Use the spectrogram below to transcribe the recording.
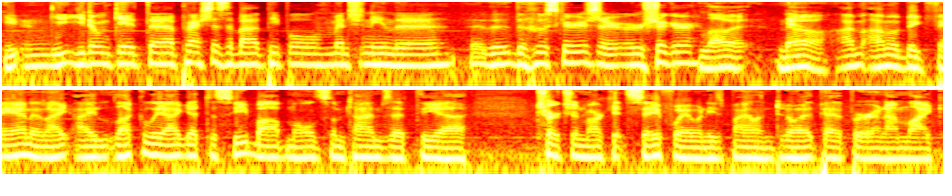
You, you, you don't get uh, precious about people mentioning the the, the Huskers or, or sugar. Love it. No, I'm I'm a big fan, and I, I luckily I get to see Bob Mould sometimes at the uh, Church and Market Safeway when he's buying toilet paper, and I'm like,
